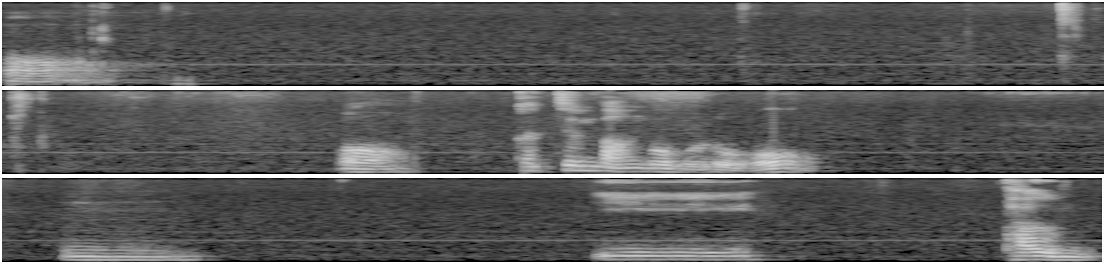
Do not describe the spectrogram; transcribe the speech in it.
어, 어, 같은 방법으로, 음, 이 다음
